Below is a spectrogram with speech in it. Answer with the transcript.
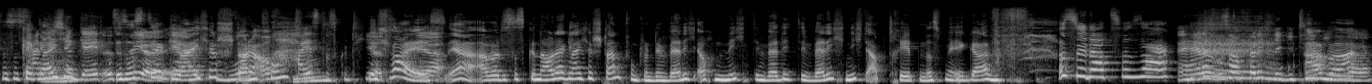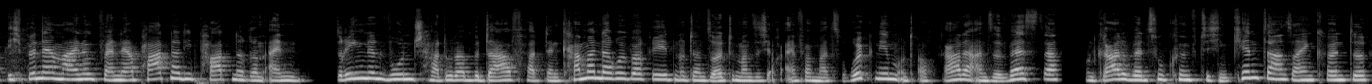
das ist der gleiche. Kaninchengate ist das ist der gleiche ja. Wurde Standpunkt. auch heiß diskutiert. Ich weiß, Ja. ja. aber das ist genau der gleiche Standpunkt und den werde ich auch nicht, den werde ich, den werde ich nicht abtreten. Das ist mir egal, was ihr dazu sagt. Ja, das ist auch völlig legitim. Aber ich bin der Meinung, wenn der Partner, die Partnerin einen dringenden Wunsch hat oder Bedarf hat, dann kann man darüber reden und dann sollte man sich auch einfach mal zurücknehmen und auch gerade an Silvester und gerade wenn zukünftig ein Kind da sein könnte,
